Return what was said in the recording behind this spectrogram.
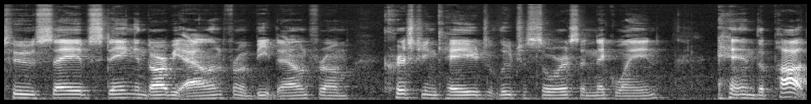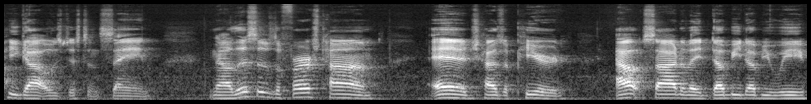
to save Sting and Darby Allin from a beatdown from Christian Cage, Luchasaurus, and Nick Wayne and the pop he got was just insane. Now, this is the first time Edge has appeared outside of a WWE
